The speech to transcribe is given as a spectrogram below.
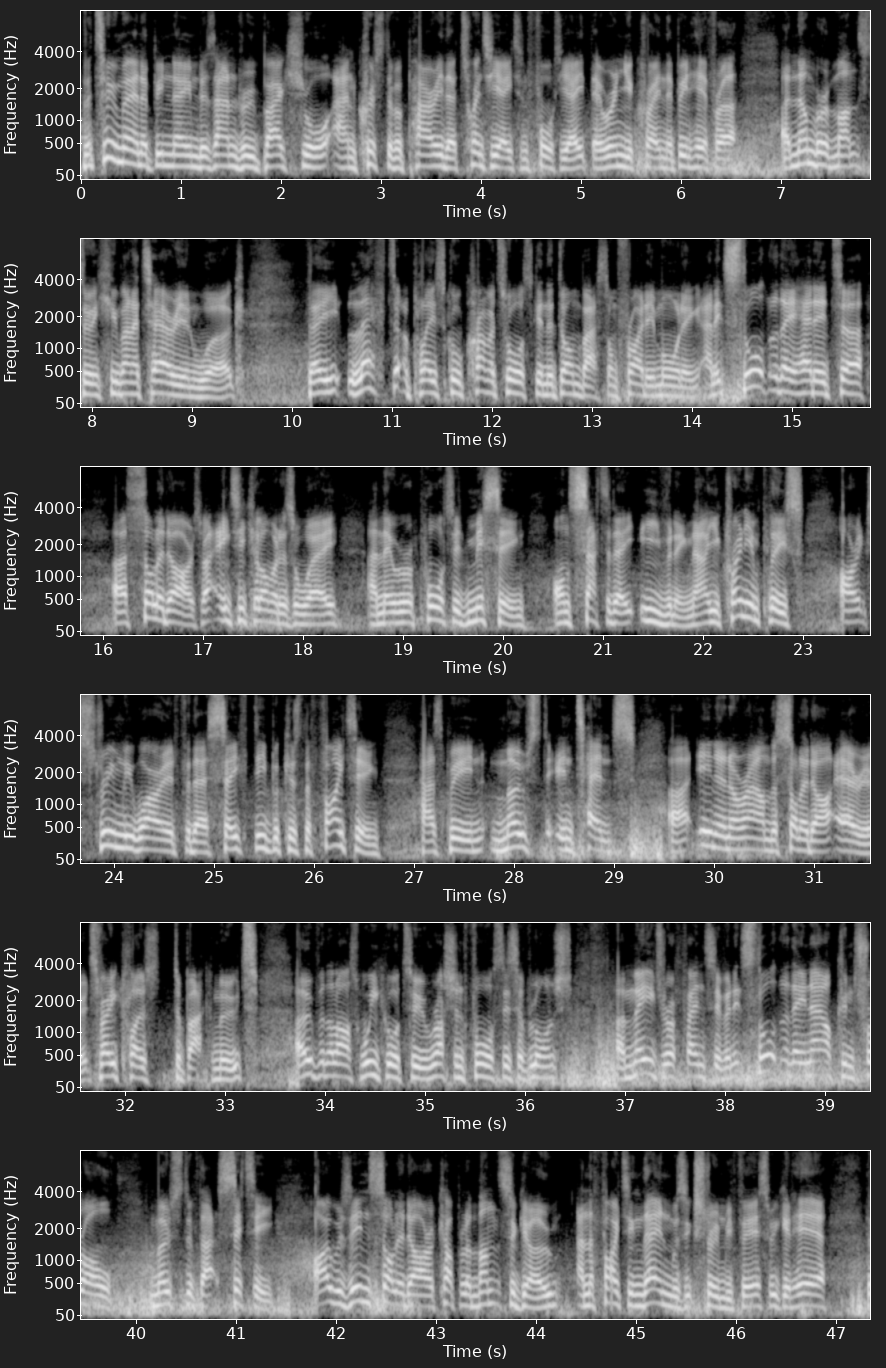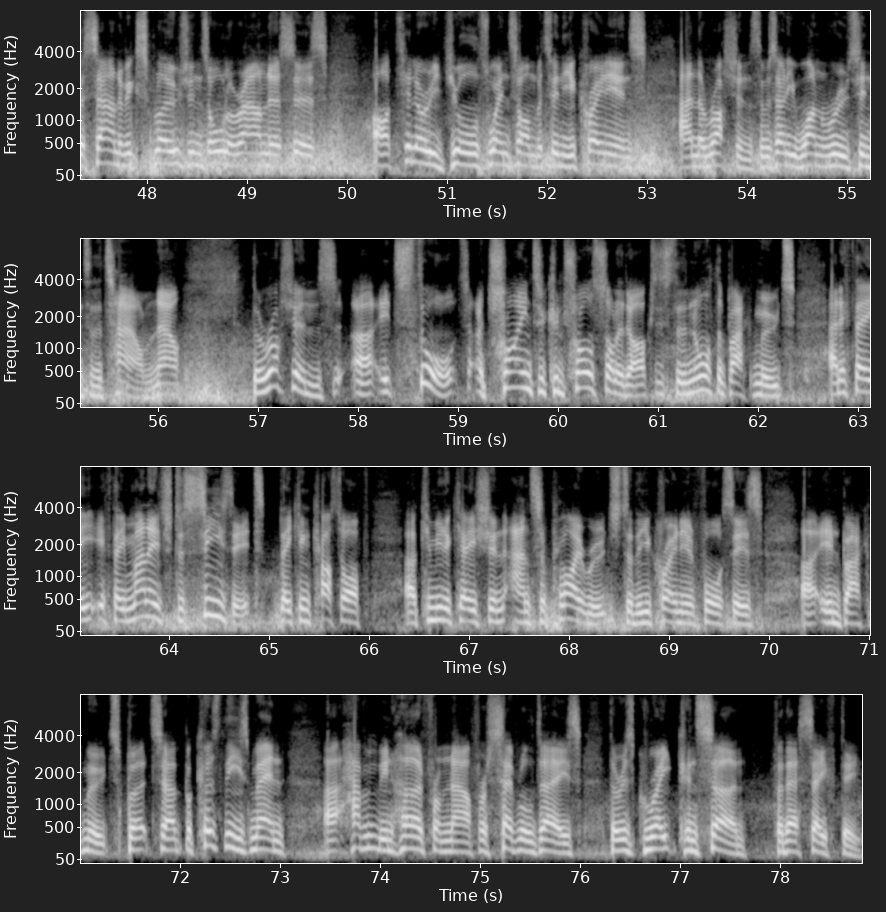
The two men have been named as Andrew Bagshaw and Christopher Parry. They're 28 and 48. They were in Ukraine. They've been here for a, a number of months doing humanitarian work. They left a place called Kramatorsk in the Donbass on Friday morning, and it's thought that they headed to uh, Soledar. It's about 80 kilometers away, and they were reported missing on Saturday evening. Now, Ukrainian police are extremely worried for their safety because the fighting has been most intense uh, in and around the Soledar area. It's very close to Bakhmut. Over the last week or two, Russian forces have launched a major offensive, and it's thought that they now control most of that city. I was in Soledar a couple of months ago, and the fighting then was extremely fierce. We could hear the sound of explosions all around us as artillery duels went on between the Ukrainians and the Russians. There was only one route into the town. Now, the Russians, uh, it's thought, are trying to control Soledar because it's to the north of Bakhmut, and if they if they manage to seize it, they can cut off uh, communication and supply routes to the Ukrainian forces uh, in Bakhmut. But uh, because these men uh, haven't been heard from now for several days, there is great concern for their safety.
